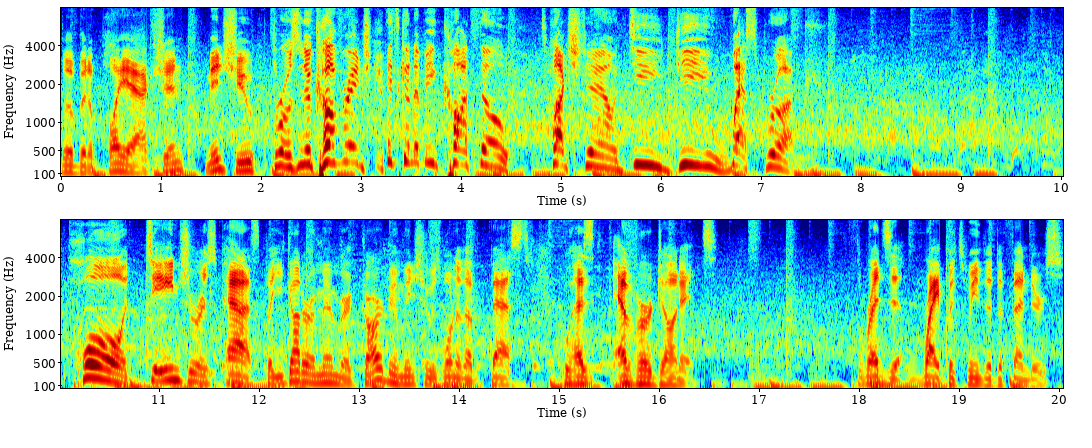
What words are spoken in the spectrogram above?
A little bit of play action. Minshew throws into coverage. It's going to be caught, though. Touchdown, Dede Westbrook. Oh, dangerous pass. But you got to remember, Gardner Minshew is one of the best who has ever done it. Threads it right between the defenders.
